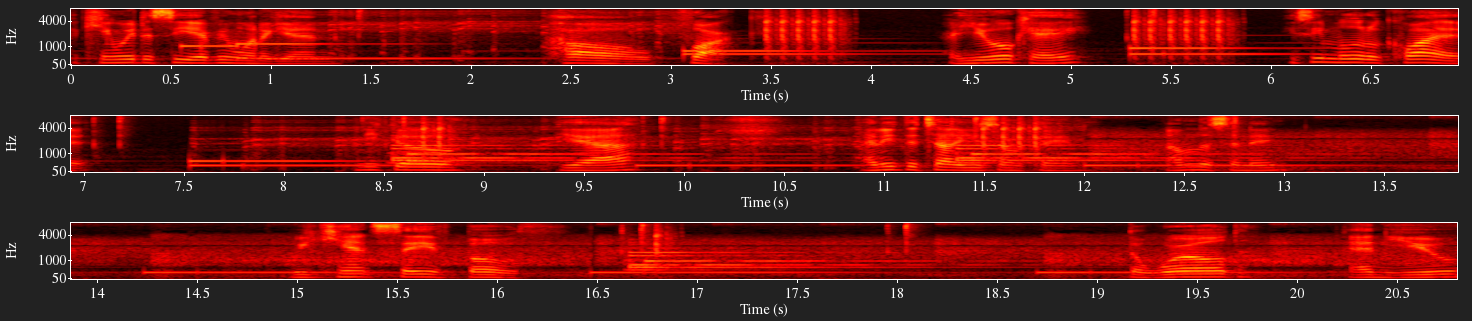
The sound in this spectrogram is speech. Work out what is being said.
I can't wait to see everyone again. Oh, fuck. Are you okay? You seem a little quiet. Niko, yeah? I need to tell you something. I'm listening. We can't save both. The world and you.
